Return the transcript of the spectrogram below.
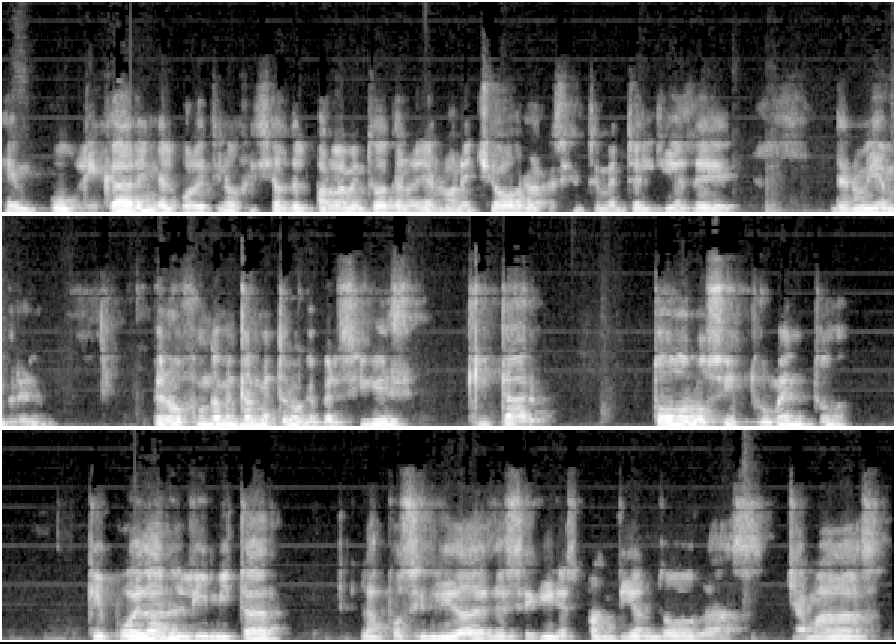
en publicar en el Boletín Oficial del Parlamento de Canarias, lo han hecho ahora recientemente el 10 de, noviembre, pero fundamentalmente lo que persigue es quitar todos los instrumentos que puedan limitar las posibilidades de seguir expandiendo las llamadas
